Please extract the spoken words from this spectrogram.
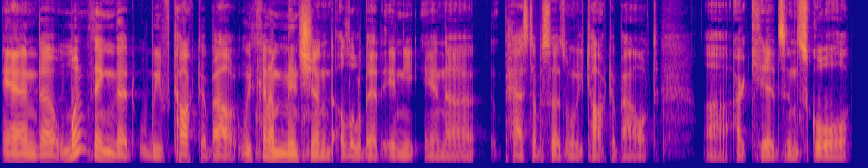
And uh, one thing that we've talked about, we've kind of mentioned a little bit in in uh, past episodes when we talked about uh, our kids in school,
